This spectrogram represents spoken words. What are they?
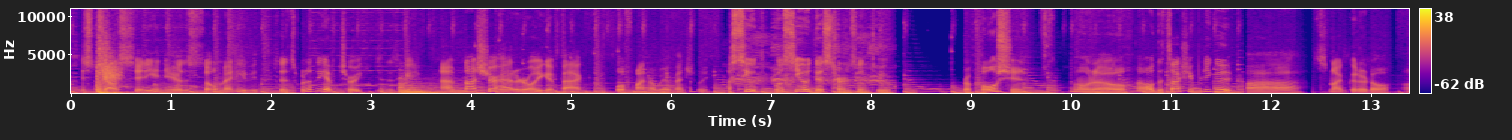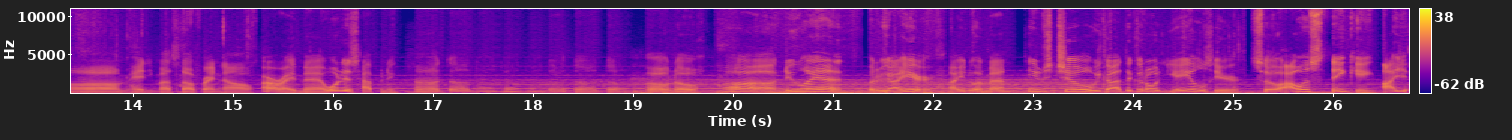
It's Joust City in here. There's so many of you. Since when do they have turkeys in this game? I'm not sure how to really get back. We'll find our way eventually. Let's see. What, we'll see what this turns into. Repulsion? Oh no. Oh, that's actually pretty good. Ah, it's not good at all. Oh, I'm hating myself right now. All right, man. What is happening? Uh, da, da, da, oh no. Ah, new land. What do we got here? How you doing, man? Seems chill. We got the good old Yales here. So I was thinking, I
